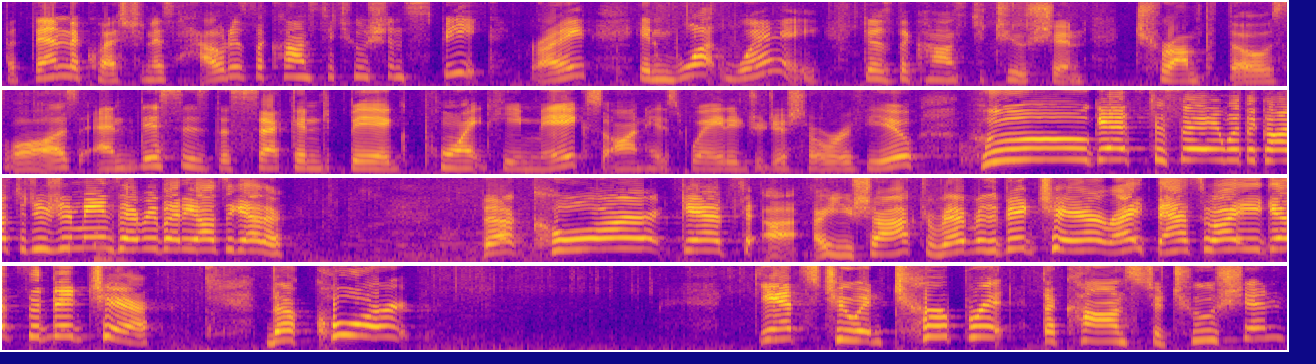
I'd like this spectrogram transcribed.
But then the question is, how does the Constitution speak, right? In what way does the Constitution trump those laws? And this is the second big point he makes on his way to judicial review. Who gets to say what the Constitution means? Everybody all together. The court gets, uh, are you shocked? Remember the big chair, right? That's why he gets the big chair. The court gets to interpret the Constitution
